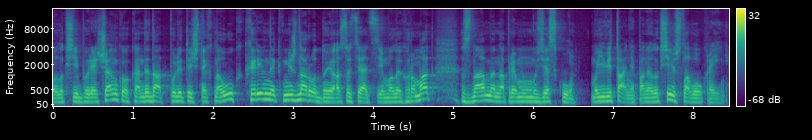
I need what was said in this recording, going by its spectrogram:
Олексій Буряченко, кандидат політичних наук, керівник міжнародної асоціації малих громад, з нами на прямому зв'язку. Мої вітання, пане Олексію. Слава Україні.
